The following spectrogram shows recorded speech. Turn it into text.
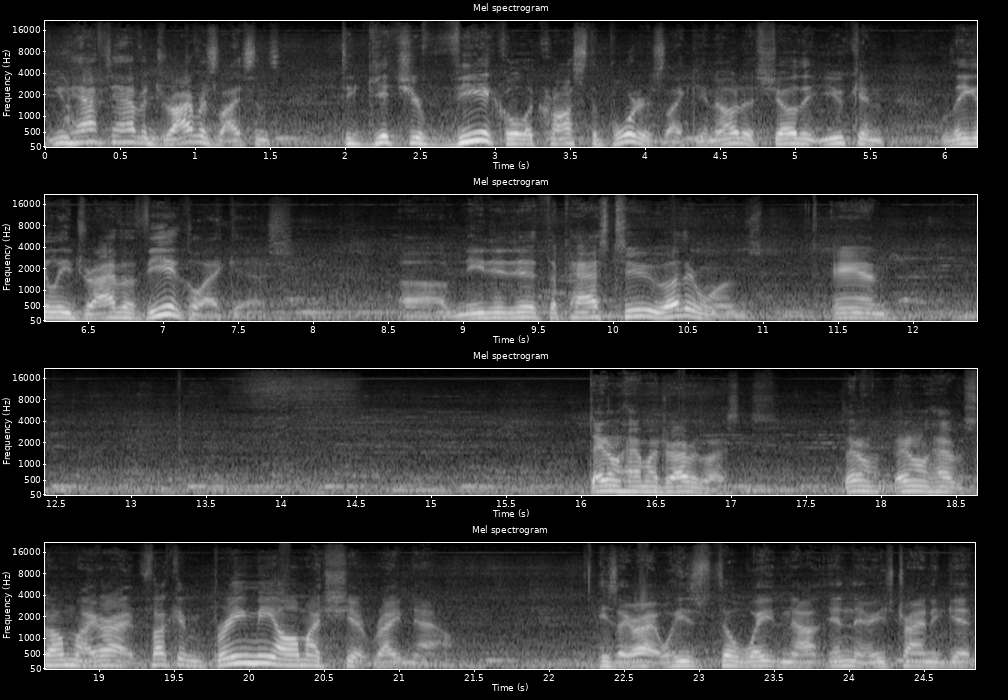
You have to have a driver's license to get your vehicle across the borders, like you know, to show that you can legally drive a vehicle. I guess. Uh, needed it the past two other ones, and They don't have my driver's license. They don't. They don't have. So I'm like, all right, fucking bring me all my shit right now. He's like, all right. Well, he's still waiting out in there. He's trying to get.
